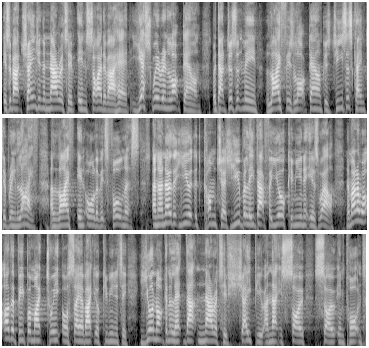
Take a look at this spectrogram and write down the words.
is about changing the narrative inside of our head. Yes, we're in lockdown, but that doesn't mean life is locked down because Jesus came to bring life and life in all of its fullness. And I know that you at the Com Church, you believe that for your community as well. No matter what other people might tweet or say about your community, you're not going to let that narrative shape you. And that is so, so important.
